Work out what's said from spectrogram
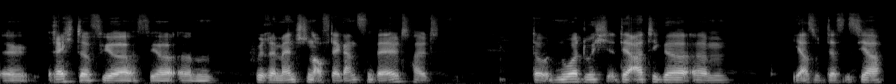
äh, Rechte für, für ähm, queere Menschen auf der ganzen Welt halt nur durch derartige, ähm, ja, also das ist ja,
